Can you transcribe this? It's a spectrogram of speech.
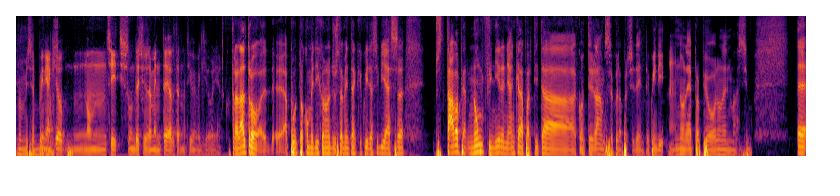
Non mi sembra. Quindi anche io, non, sì, ci sono decisamente alternative migliori. Ecco. Tra l'altro, eh, appunto, come dicono giustamente anche qui da CBS, stava per non finire neanche la partita contro i Rams, quella precedente, quindi mm. non è proprio non è il massimo. Eh,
